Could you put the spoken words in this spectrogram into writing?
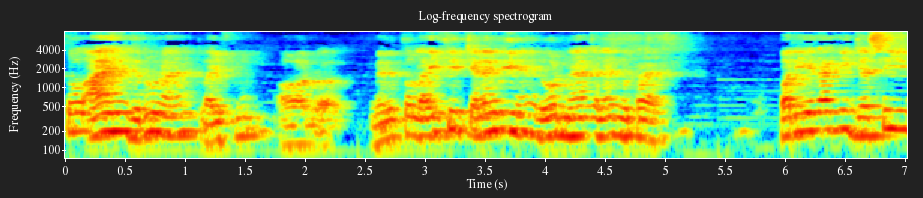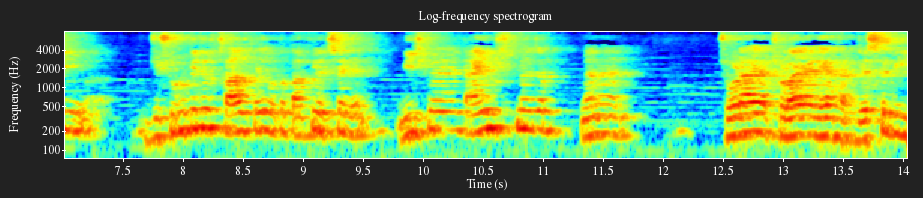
तो आए हैं, ज़रूर आए हैं लाइफ में, और मेरे तो लाइफ ही चैलेंज ही है, रोज नया चैलेंज होता है। पर ये था कि जैसे ही जो शुरू के जो साल थे, वो तो काफ़ी अच्छे गए बीच में टाइम्स में जब मैंने छोड़ाया छोड़ाया गया जैसे भी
